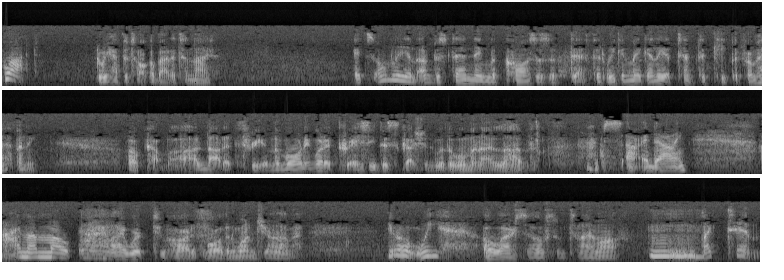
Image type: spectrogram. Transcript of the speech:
What? Do we have to talk about it tonight? It's only in understanding the causes of death that we can make any attempt to keep it from happening. Oh, come on. Not at three in the morning. What a crazy discussion with a woman I love. I'm sorry, darling. I'm a mope. Well, I work too hard at more than one job. You know, we owe ourselves some time off. Mm. Like Tim.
